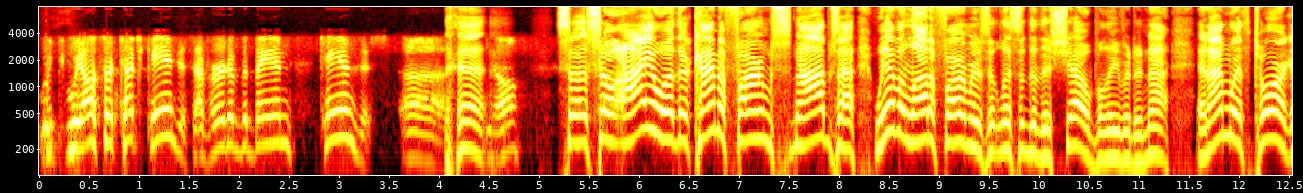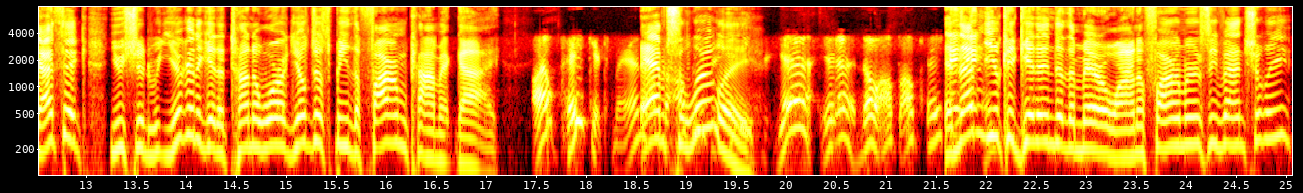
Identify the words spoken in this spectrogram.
We we also touch Kansas. I've heard of the band Kansas. Uh, you know. So, so Iowa, they're kind of farm snobs. Uh, we have a lot of farmers that listen to this show, believe it or not. And I'm with Torg. I think you should. You're going to get a ton of work. You'll just be the farm comic guy. I'll take it, man. I'll- I'll Absolutely. yeah, yeah. No, I'll I'll take it. And then you could get into the marijuana farmers eventually.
